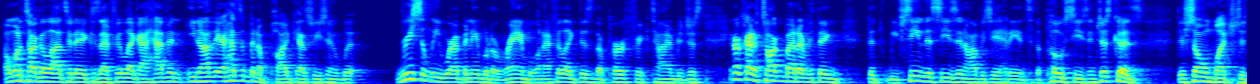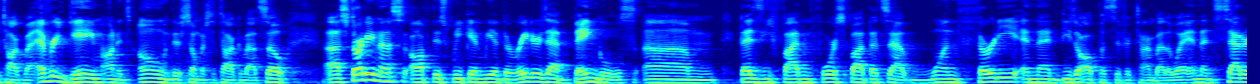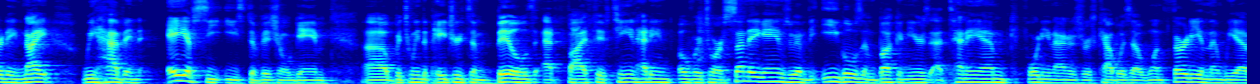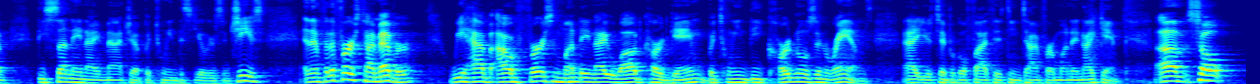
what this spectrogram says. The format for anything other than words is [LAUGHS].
I want to talk a lot today because I feel like I haven't, you know, there hasn't been a podcast recently, but recently where I've been able to ramble, and I feel like this is the perfect time to just, you know, kind of talk about everything that we've seen this season. Obviously, heading into the postseason, just because there's so much to talk about. Every game on its own, there's so much to talk about. So, uh, starting us off this weekend, we have the Raiders at Bengals. Um, that is the five and four spot. That's at 1.30. and then these are all Pacific time, by the way. And then Saturday night, we have an AFC East divisional game uh, between the Patriots and Bills at 5:15. Heading over to our Sunday games, we have the Eagles and Buccaneers at 10 a.m. 49ers versus Cowboys at 1:30, and then we have the Sunday night matchup between the Steelers and Chiefs. And then for the first time ever, we have our first Monday night wild card game between the Cardinals and Rams at your typical 5:15 time for a Monday night game. Um, so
